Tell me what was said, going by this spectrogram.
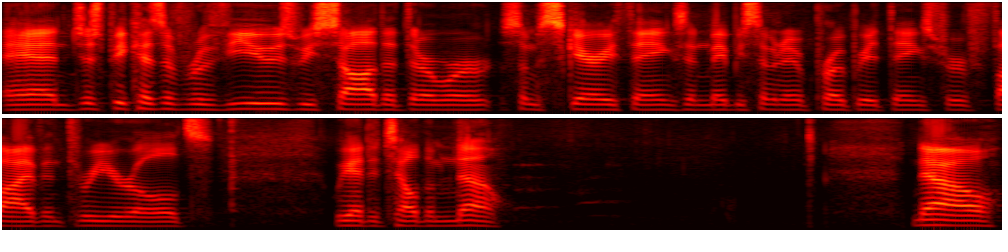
And just because of reviews, we saw that there were some scary things and maybe some inappropriate things for five and three year olds. We had to tell them no. Now,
